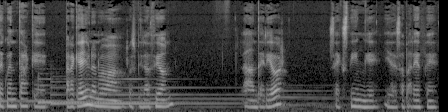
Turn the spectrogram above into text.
Date cuenta que para que haya una nueva respiración, la anterior se extingue y desaparece.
